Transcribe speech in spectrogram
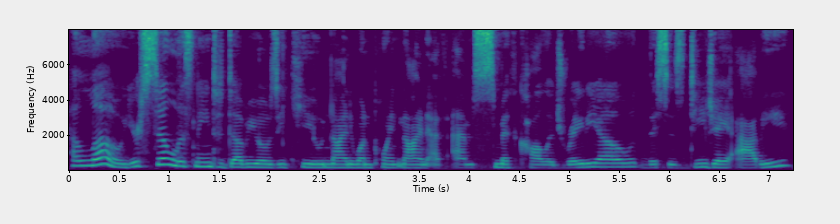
Hello, you're still listening to WOZQ 91.9 FM Smith College Radio. This is DJ Abby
